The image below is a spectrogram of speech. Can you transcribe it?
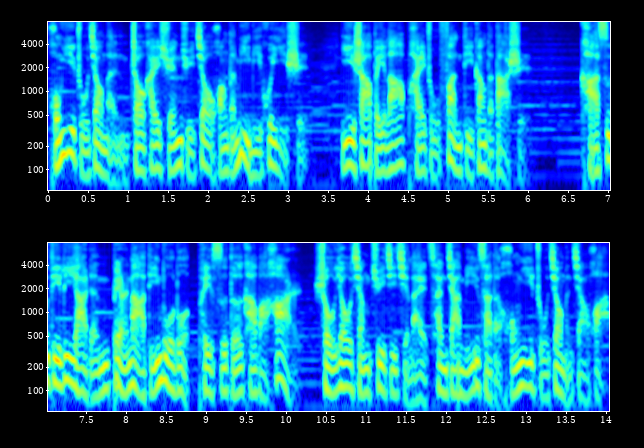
红衣主教们召开选举教皇的秘密会议时，伊莎贝拉派驻梵蒂冈的大使。卡斯蒂利亚人贝尔纳迪诺·洛佩斯·德卡瓦哈尔受邀向聚集起来参加弥撒的红衣主教们讲话。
